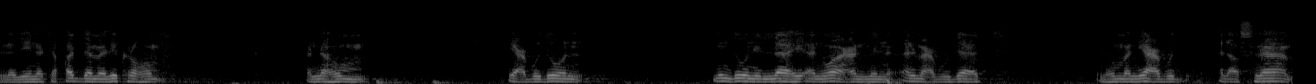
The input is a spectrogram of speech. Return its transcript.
الذين تقدم ذكرهم أنهم يعبدون من دون الله أنواعا من المعبودات منهم من يعبد الأصنام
